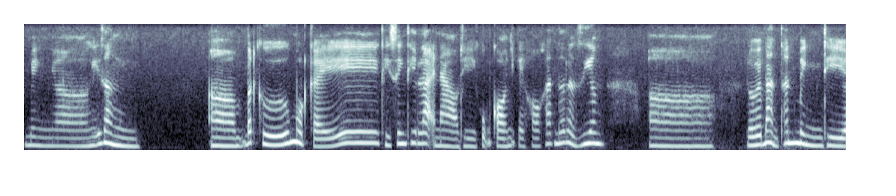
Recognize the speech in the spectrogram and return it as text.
mình ờ, nghĩ rằng uh, bất cứ một cái thí sinh thi lại nào thì cũng có những cái khó khăn rất là riêng. uh, đối với bản thân mình thì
